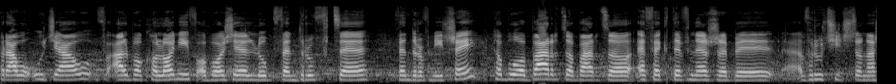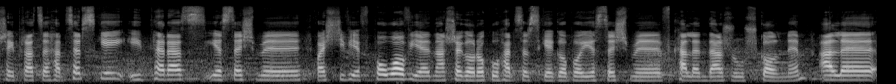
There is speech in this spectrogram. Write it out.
brało udział w albo kolonii w obozie lub wędrówce wędrowniczej. To było bardzo, bardzo efektywne, żeby wrócić do naszej pracy harcerskiej i teraz jesteśmy właściwie w połowie naszego roku harcerskiego, bo jesteśmy w kalendarzu szkolnym, ale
